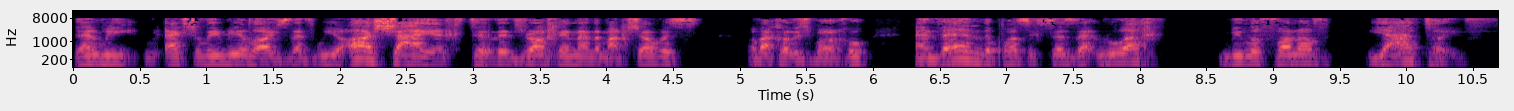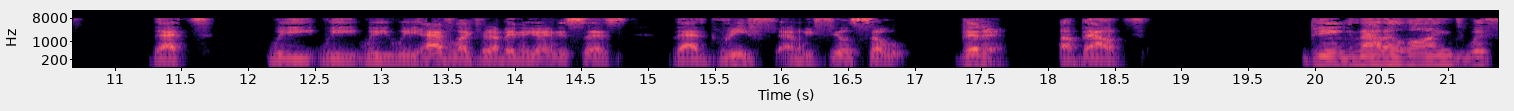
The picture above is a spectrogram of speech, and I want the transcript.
then we actually realize that we are shaykh to the drachim and the machshavas of HaKadosh Baruch Hu. And then the Pasuk says that ruach bilafonov yatov, that we, we, we, we have, like the Rabbeinu Yonis says, that grief and we feel so bitter about being not aligned with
